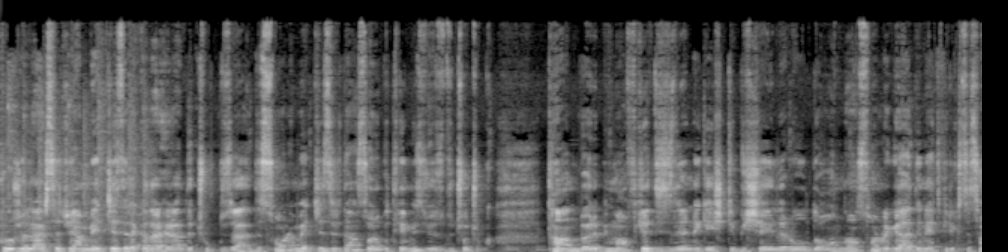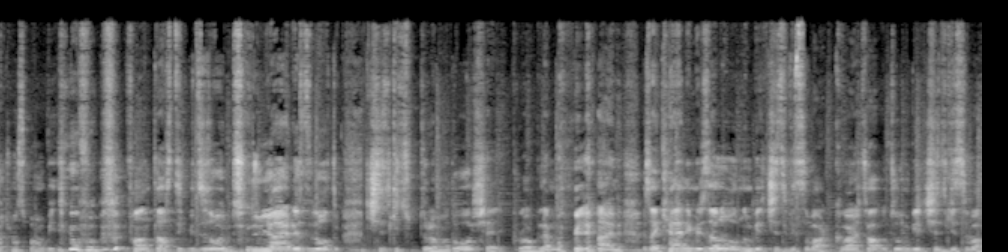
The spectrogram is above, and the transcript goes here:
projeler seçiyor. Yani Medcezir'e kadar herhalde çok güzeldi. Sonra Medcezir'den sonra bu temiz yüzlü çocuk Tan böyle bir mafya dizilerine geçti bir şeyler oldu. Ondan sonra geldi Netflix'te saçma sapan bir fantastik bir dizi. O bütün dünyaya rezil olduk. Çizgi tutturamadı. O şey problem o yani. Mesela Kendi Mirzalıoğlu'nun bir çizgisi var. Kıvanç Tatlıtuğ'un bir çizgisi var.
